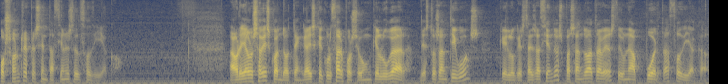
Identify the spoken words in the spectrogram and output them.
o son representaciones del zodíaco. Ahora ya lo sabéis, cuando tengáis que cruzar por según qué lugar de estos antiguos, que lo que estáis haciendo es pasando a través de una puerta zodiacal.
